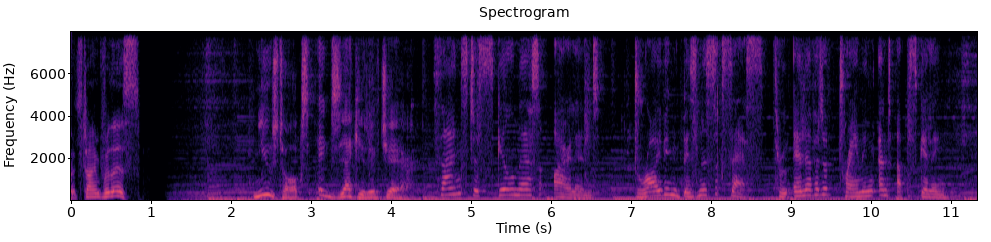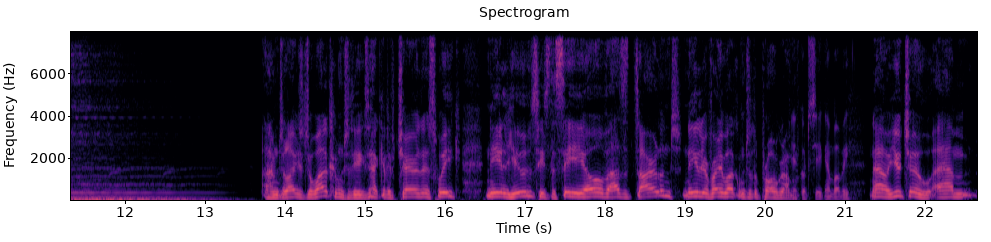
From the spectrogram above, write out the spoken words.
it's time for this. Newstalk's Executive Chair. Thanks to Skillnet Ireland, driving business success through innovative training and upskilling. I'm delighted to welcome to the executive chair this week Neil Hughes. He's the CEO of Azets Ireland. Neil, you're very welcome to the programme. Yeah, good to see you again, Bobby. Now, you too. Um,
